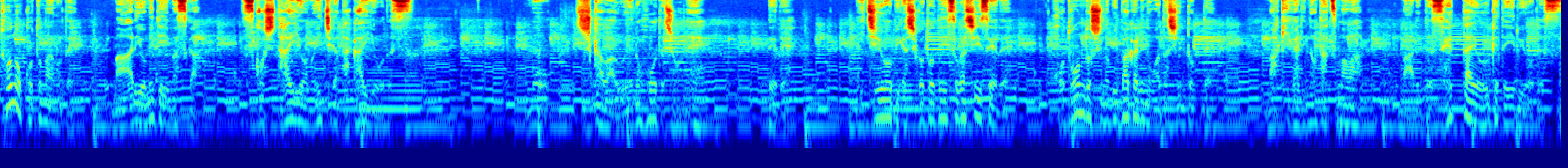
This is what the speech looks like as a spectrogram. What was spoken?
とのことなので周りを見ていますが少し太陽の位置が高いようです。もう鹿は上の方でしょうね。でね日曜日が仕事で忙しいせいでほとんど忍びばかりの私にとって巻狩りの辰馬はまるで接待を受けているようです。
